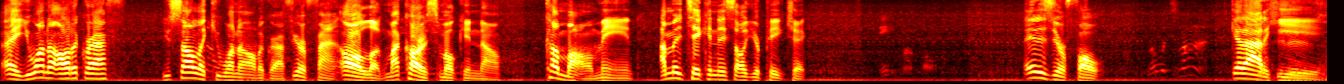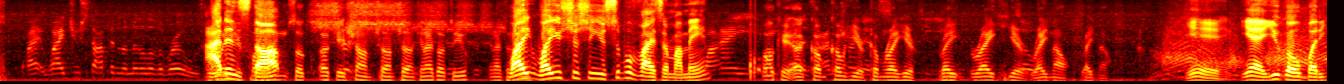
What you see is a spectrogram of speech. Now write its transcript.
Well, Hey, you want an autograph? You sound like you want an autograph. You're a fan. Oh, look, my car is smoking now. Come on, man. I'm gonna taking this out your paycheck. ain't my fault. It is your fault. No, it's not. Get out of here. Why? Why'd you stop in the middle of the road? I Why'd didn't stop. So, okay, Sean, Sean, Sean, can I talk to you? Can I talk Why to you? why you shushing your supervisor, my man? Why? Okay, uh, come, come here, come right here, speak to you. right, right here, So- right now, right now. Yeah, yeah, you go, buddy.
